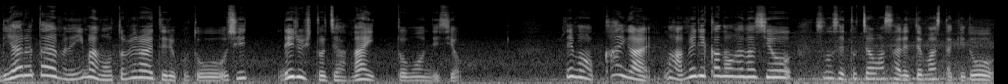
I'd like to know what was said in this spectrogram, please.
リアルタイムで今求められてることを教えれる人じゃないと思うんですよ。でも海外、まあ、アメリカのお話をその瀬戸ちゃんはされてましたけど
